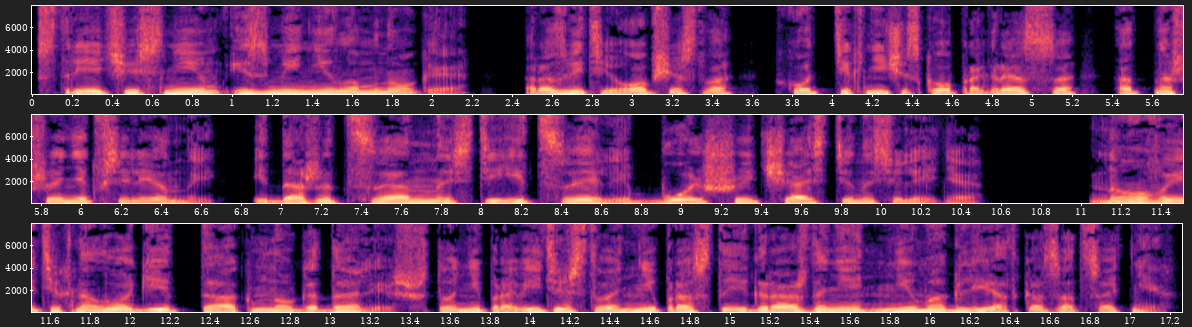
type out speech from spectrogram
Встреча с ним изменила многое. Развитие общества, ход технического прогресса, отношение к Вселенной и даже ценности и цели большей части населения. Новые технологии так много дали, что ни правительство, ни простые граждане не могли отказаться от них.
